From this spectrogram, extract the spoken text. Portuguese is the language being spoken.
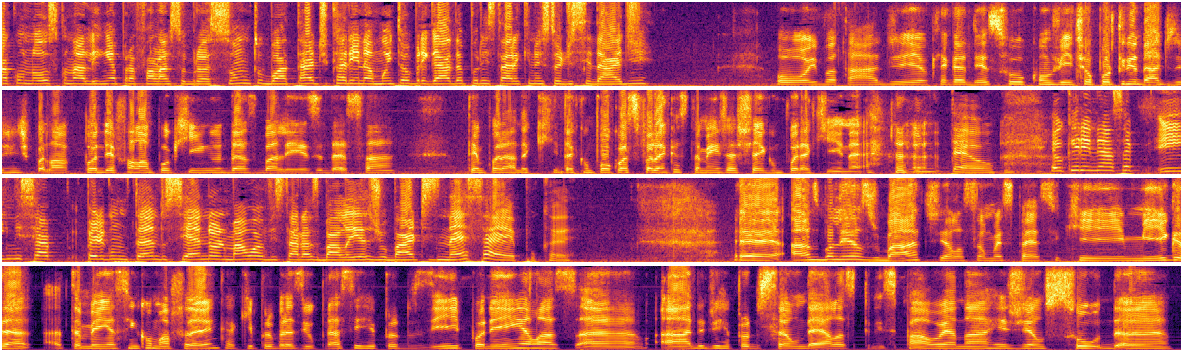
está conosco na linha para falar sobre o assunto. Boa tarde, Karina. Muito obrigada por estar aqui no Estúdio Cidade. Oi, boa tarde. Eu que agradeço o convite, a oportunidade de a gente poder falar um pouquinho das baleias e dessa temporada aqui. Daqui um pouco as francas também já chegam por aqui, né? Então, eu queria iniciar perguntando se é normal avistar as baleias jubartes nessa época. É, as baleias jubarte, elas são uma espécie que migra ah, também, assim como a franca, aqui para o Brasil para se reproduzir, porém elas, a, a, área de reprodução delas principal é na região sul, da,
